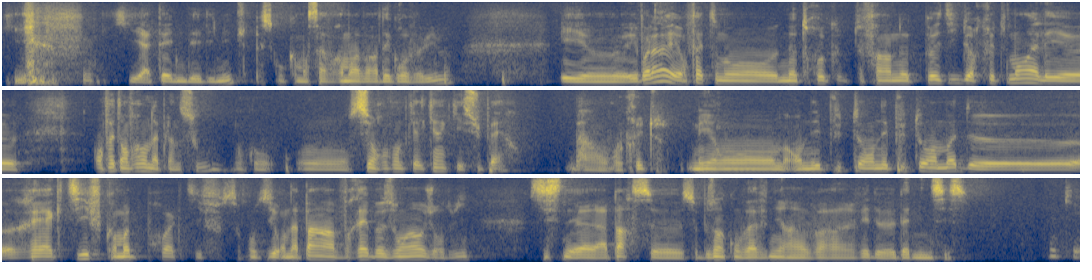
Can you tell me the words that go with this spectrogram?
qui, qui, atteignent des limites, parce qu'on commence à vraiment avoir des gros volumes. Et, voilà. Et en fait, notre, enfin, notre politique de recrutement, elle est, en fait, en vrai, on a plein de sous. Donc, on, si on rencontre quelqu'un qui est super, ben, on recrute. Mais on, est plutôt, on est plutôt en mode réactif qu'en mode proactif. On n'a pas un vrai besoin aujourd'hui si ce n'est à part ce, besoin qu'on va venir avoir arriver d'admin 6. Ok.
